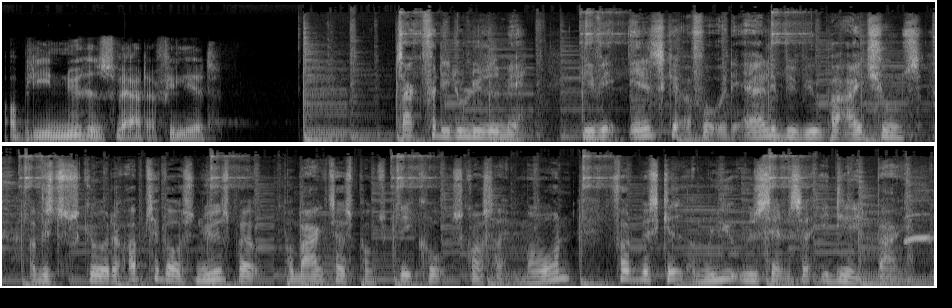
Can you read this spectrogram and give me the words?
og blive en nyhedsvært affiliate. Tak fordi du lyttede med. Vi vil elske at få et ærligt review på iTunes, og hvis du skriver dig op til vores nyhedsbrev på marketers.dk-morgen, får du besked om nye udsendelser i din indbakke.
